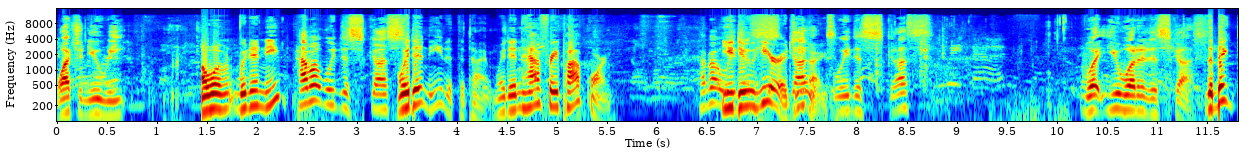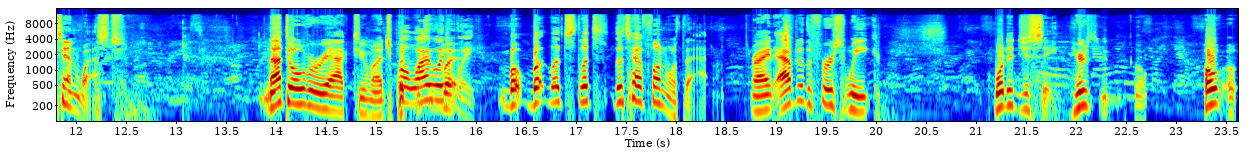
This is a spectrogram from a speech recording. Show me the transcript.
watching you eat. Oh, well, we didn't eat. How about we discuss? We didn't eat at the time. We didn't have free popcorn. how about you we do here at discuss- G-Megs. We discuss what you want to discuss. The Big Ten West. Not to overreact too much, but Well, why wouldn't but- we? But but let's let's let's have fun with that, right? After the first week, what did you see? Here's oh, oh,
